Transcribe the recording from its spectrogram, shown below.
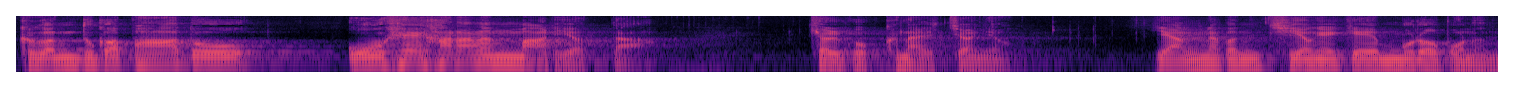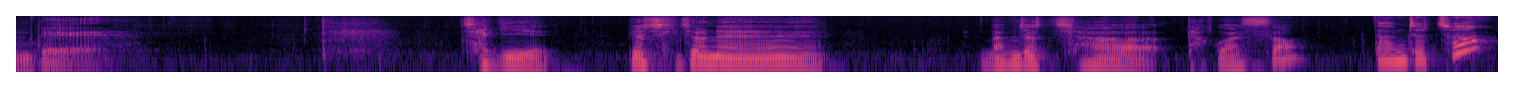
그건 누가 봐도 오해하라는 말이었다. 결국 그날 저녁 양락은 지영에게 물어보는데 자기 며칠 전에 남자차 타고 왔어? 남자차?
